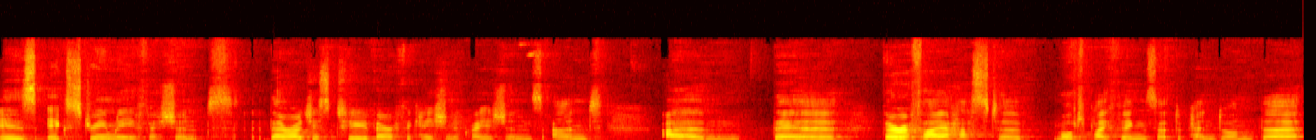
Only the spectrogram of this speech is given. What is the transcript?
is extremely efficient. There are just two verification equations, and um, the verifier has to multiply things that depend on the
